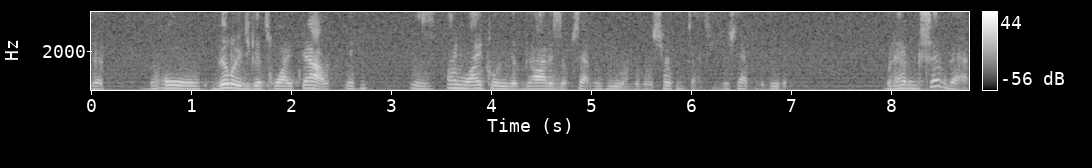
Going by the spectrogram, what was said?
that the whole village gets wiped out, it is unlikely that God is upset with you under those circumstances. You just happen to be there. But having said that,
